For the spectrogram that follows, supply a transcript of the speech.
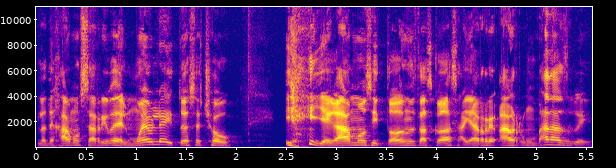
Las dejábamos arriba del mueble y todo ese show. Y llegábamos y todas nuestras cosas allá arrumbadas, güey.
